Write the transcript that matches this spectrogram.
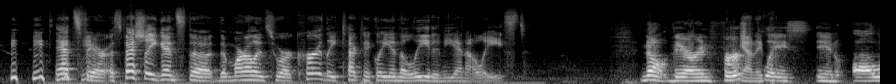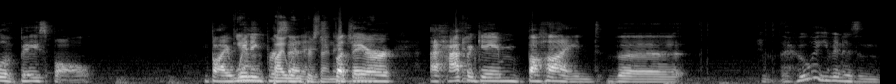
That's fair, especially against the the Marlins, who are currently technically in the lead in the NL East. no, they are in first Yeah, they- place in all of baseball by winning by win percentage, percentage, but they yeah. are a half a game behind the who even is in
